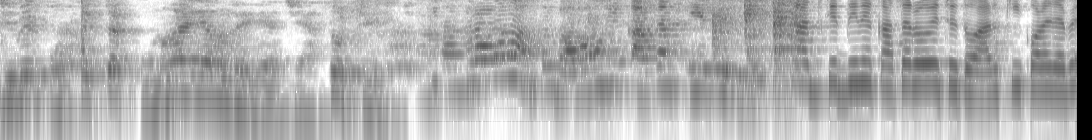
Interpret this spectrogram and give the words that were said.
জীবের প্রত্যেকটা কোনায় যেন লেগে আছে এত টেস্ট তাছাড়া বাবা তোর বাবা আমাকে কাঁচা খেয়ে ফেলবে। আজকের দিনে কাঁচা রয়েছে তো আর কি করা যাবে?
